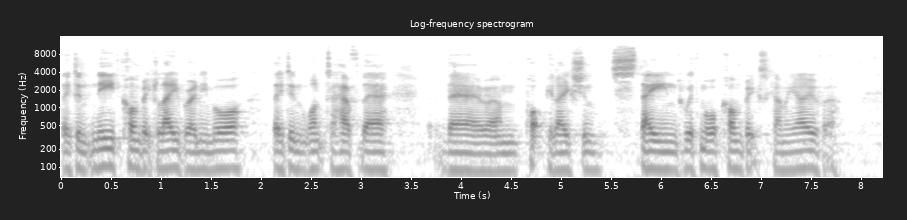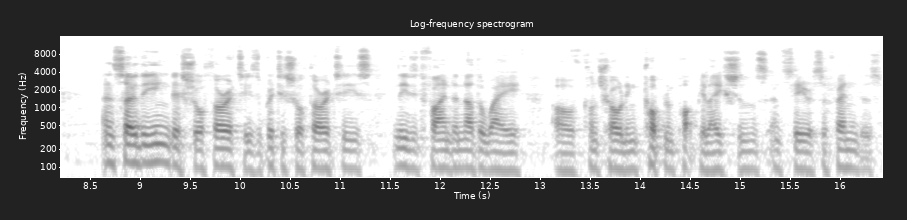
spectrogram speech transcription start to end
they didn't need convict labour anymore. They didn't want to have their, their um, population stained with more convicts coming over. And so the English authorities, the British authorities, needed to find another way of controlling problem populations and serious offenders.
